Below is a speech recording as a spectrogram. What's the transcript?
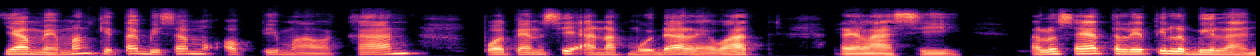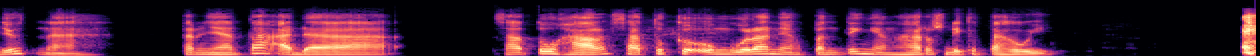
Ya memang kita bisa mengoptimalkan potensi anak muda lewat relasi. Lalu saya teliti lebih lanjut, nah ternyata ada satu hal, satu keunggulan yang penting yang harus diketahui.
